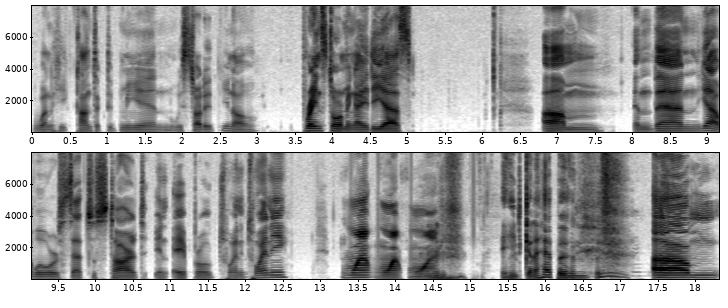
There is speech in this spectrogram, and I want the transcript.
when he contacted me and we started, you know, brainstorming ideas. Um, and then yeah, we were set to start in April 2020. Wah, wah, wah. Ain't gonna happen. um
